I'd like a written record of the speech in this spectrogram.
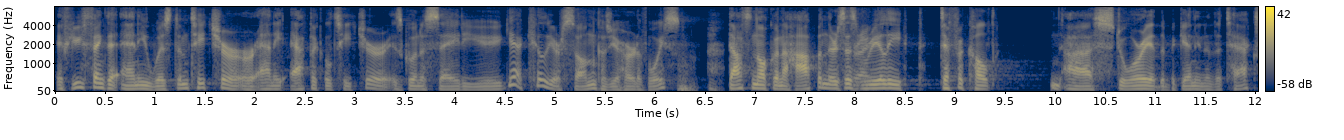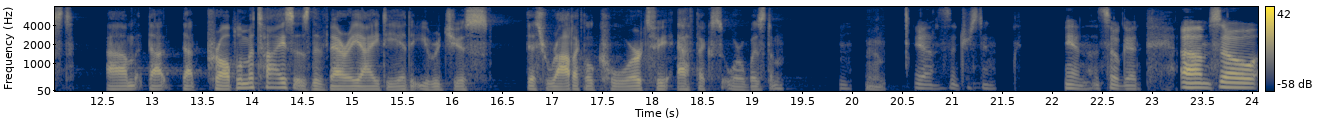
if you think that any wisdom teacher or any ethical teacher is going to say to you, yeah, kill your son because you heard a voice, that's not going to happen. There's this right. really difficult uh, story at the beginning of the text um, that, that problematizes the very idea that you reduce this radical core to ethics or wisdom. Hmm. Yeah, yeah that's interesting. Man, that's so good. Um, so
